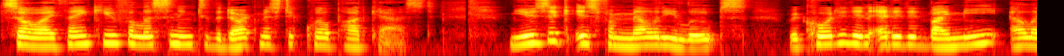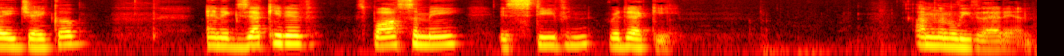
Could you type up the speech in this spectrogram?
So I thank you for listening to the Dark Mystic Quill podcast. Music is from Melody Loops, recorded and edited by me, L.A. Jacob, and executive boss of me is Stephen Radecki. I'm going to leave that in.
